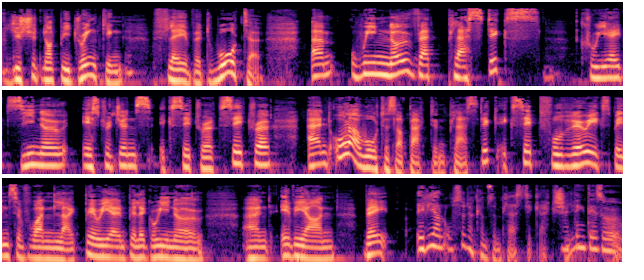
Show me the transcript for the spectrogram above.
be, you should not be drinking flavored water. Um, we know that plastics create xenoestrogens, etc., etc., and all our waters are packed in plastic, except for very expensive one like Perrier and Pellegrino and Evian. They Evian also now comes in plastic, Actually, I think there's a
